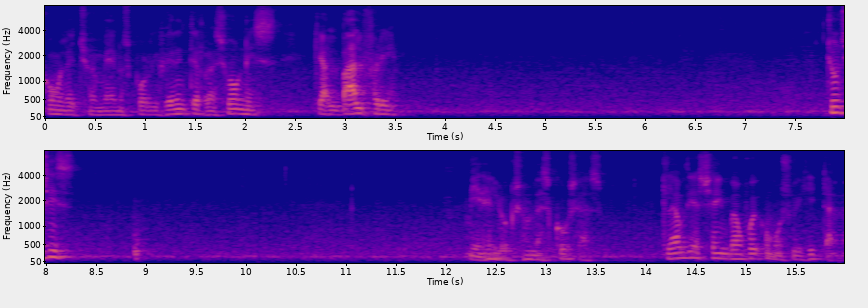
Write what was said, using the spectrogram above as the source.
¿Cómo le echo de menos? Por diferentes razones que al Balfre. Entonces, miren lo que son las cosas. Claudia Sheinbaum fue como su hijita,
